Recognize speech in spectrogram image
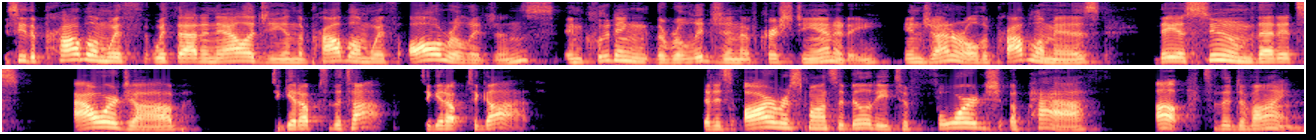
You see, the problem with, with that analogy and the problem with all religions, including the religion of Christianity in general, the problem is they assume that it's our job to get up to the top, to get up to God that it's our responsibility to forge a path up to the divine.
